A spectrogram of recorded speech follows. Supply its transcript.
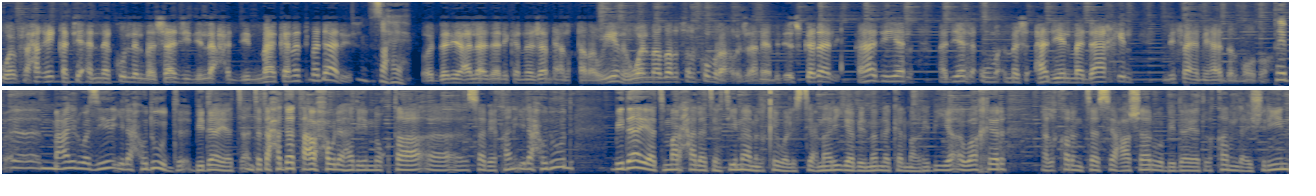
وفي الحقيقة أن كل المساجد إلى حد ما كانت مدارس. صحيح. والدليل على ذلك أن جامع القرويين هو المدرسة الكبرى وجامع بديس كذلك. هذه هذه هذه المداخل لفهم هذا الموضوع. طيب آه، معالي الوزير إلى حدود بداية أنت تحدثت حول هذه النقطة آه، سابقا. إلى حدود بداية مرحلة اهتمام القوى الاستعمارية بالمملكة المغربية أواخر القرن التاسع عشر وبداية القرن العشرين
